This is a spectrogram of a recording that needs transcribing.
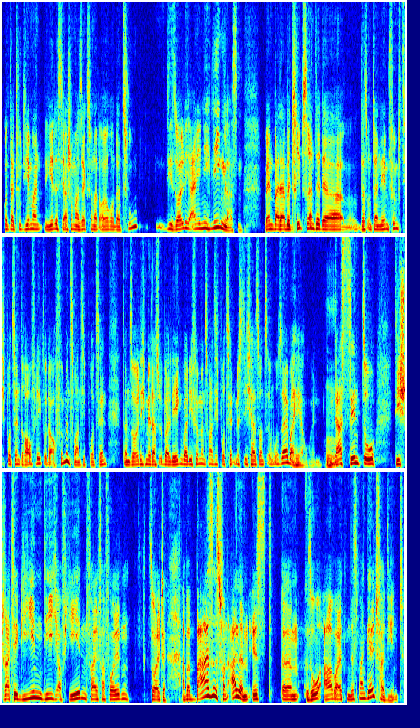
und da tut jemand jedes Jahr schon mal 600 Euro dazu, die sollte ich eigentlich nicht liegen lassen. Wenn bei der Betriebsrente der, das Unternehmen 50 Prozent drauflegt oder auch 25 Prozent, dann sollte ich mir das überlegen, weil die 25 Prozent müsste ich ja sonst irgendwo selber herholen. Mhm. Das sind so die Strategien, die ich auf jeden Fall verfolgen sollte. Aber Basis von allem ist ähm, so arbeiten, dass man Geld verdient.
